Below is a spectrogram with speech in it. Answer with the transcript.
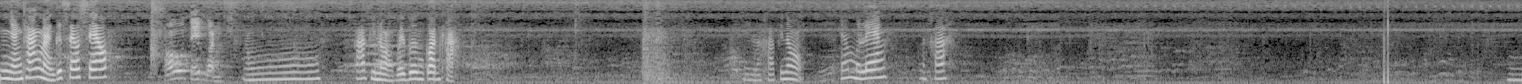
อิหยังทางหนังคือเซลเซลเขาเตะบอลอ๋อพาพี่น้องไปเบิ่งก่อนค่ะ นะคะพี่น้องแอมมือแรงนะคะนี่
